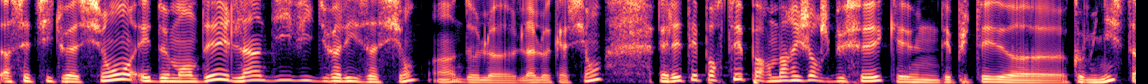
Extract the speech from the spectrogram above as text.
à cette situation et demander l'individualisation hein, de l'allocation. Elle était portée par Marie-Georges Buffet, qui est une députée euh, communiste.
